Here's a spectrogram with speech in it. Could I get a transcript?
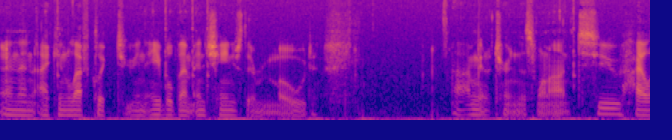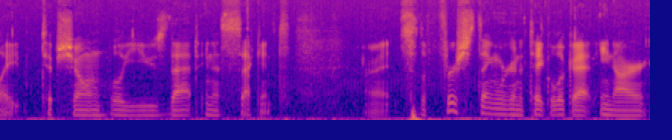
and then I can left click to enable them and change their mode. Uh, I'm going to turn this one on to highlight tips shown. We'll use that in a second. Alright, so the first thing we're going to take a look at in our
